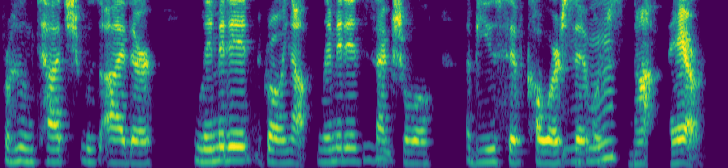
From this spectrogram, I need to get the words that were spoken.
for whom touch was either limited growing up, limited mm-hmm. sexual, abusive, coercive, mm-hmm. or just not there.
